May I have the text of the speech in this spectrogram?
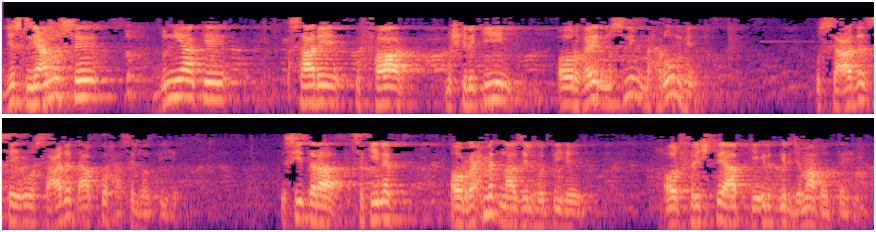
جس نعمت سے دنیا کے سارے کفار مشرقین اور غیر مسلم محروم ہیں۔ اس سعادت سے وہ سعادت آپ کو حاصل ہوتی ہے۔ اسی طرح سکینت اور رحمت نازل ہوتی ہے اور فرشتے آپ کے ارد گرد جمع ہوتے ہیں۔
